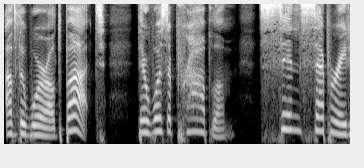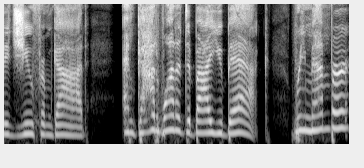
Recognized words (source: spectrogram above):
of the world, but there was a problem. Sin separated you from God, and God wanted to buy you back. Remember,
